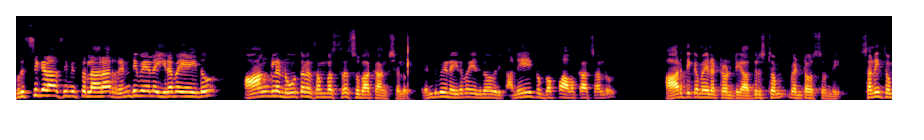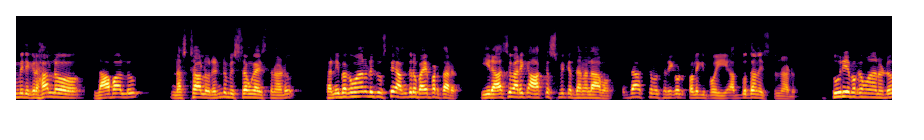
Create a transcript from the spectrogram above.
వృశ్చిక రాశి మిత్రులారా రెండు వేల ఇరవై ఐదు ఆంగ్ల నూతన సంవత్సర శుభాకాంక్షలు. రెండు వేల ఇరవై ఐదులో వీరికి అనేక గొప్ప అవకాశాలు ఆర్థికమైనటువంటి అదృష్టం వెంట వస్తుంది. శని తొమ్మిది గ్రహాల్లో లాభాలు నష్టాలు రెండు మిశ్రమంగా ఇస్తున్నాడు. శని భగవానుడు చూస్తే అందరూ భయపడతారు. ఈ రాశి వారికి ఆకస్మిక ధనలాభం వృద్ధాశ్రమ శని కూడా తొలగిపోయి అద్భుతాన్ని ఇస్తున్నాడు. సూర్య భగవానుడు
